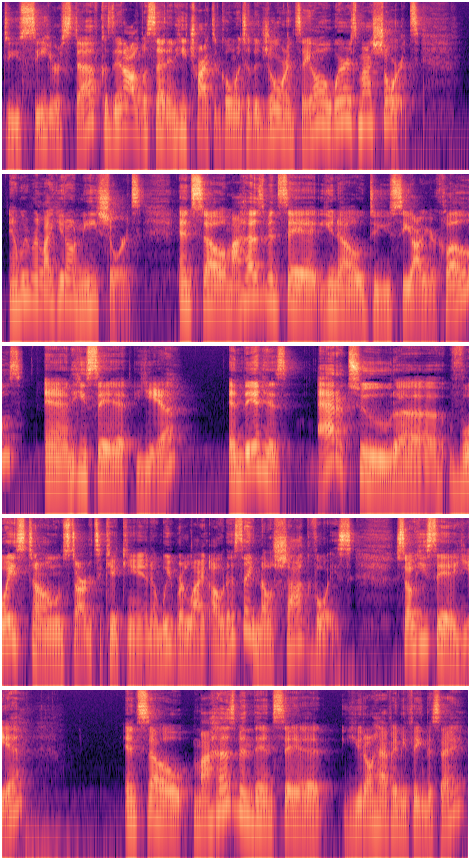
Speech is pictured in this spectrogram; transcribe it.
do you see your stuff? Because then all of a sudden he tried to go into the drawer and say, Oh, where's my shorts? And we were like, You don't need shorts. And so my husband said, You know, do you see all your clothes? And he said, Yeah. And then his attitude, uh, voice tone started to kick in. And we were like, Oh, this ain't no shock voice. So he said, Yeah. And so my husband then said, You don't have anything to say?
